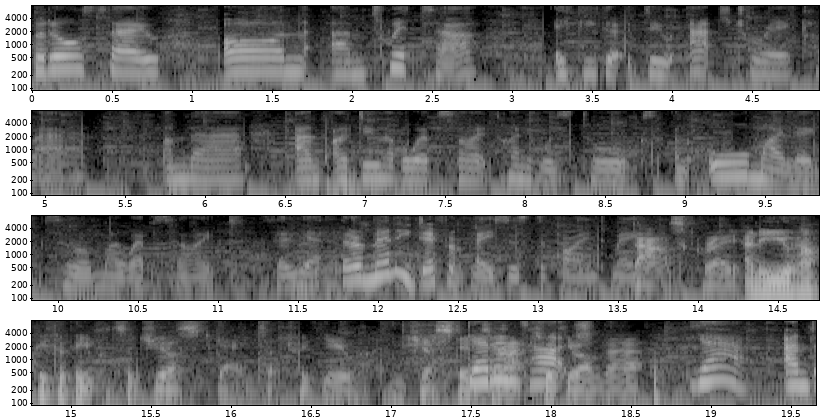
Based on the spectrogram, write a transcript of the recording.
but also on um, Twitter, if you go, do at Toria Claire, I'm there, and I do have a website, Tiny Voice Talks, and all my links are on my website. So yes, there are many different places to find me. That's great. And are you happy for people to just get in touch with you and just Get in interact with you on there? Yeah, and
